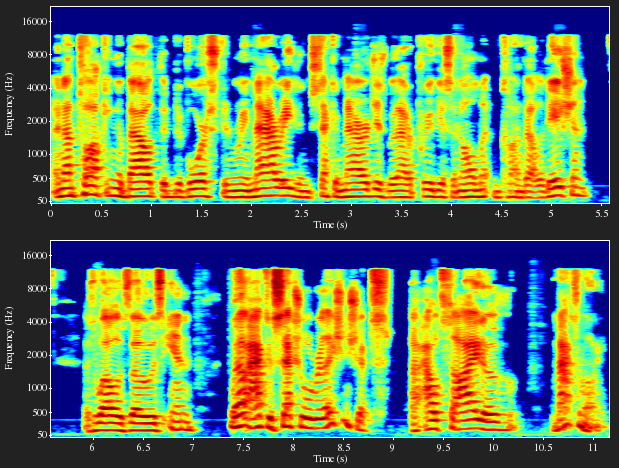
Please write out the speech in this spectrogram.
and I'm talking about the divorced and remarried and second marriages without a previous annulment and convalidation, as well as those in well active sexual relationships uh, outside of matrimony,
